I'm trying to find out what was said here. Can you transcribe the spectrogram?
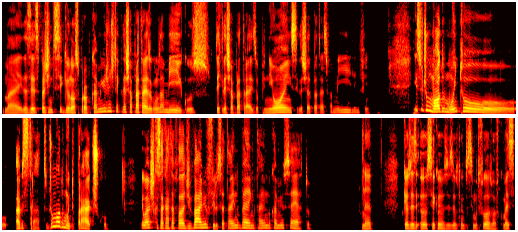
Mas às vezes pra gente seguir o nosso próprio caminho, a gente tem que deixar pra trás alguns amigos, tem que deixar pra trás opiniões, tem que deixar pra trás família, enfim. Isso de um modo muito abstrato. De um modo muito prático, eu acho que essa carta fala de: "Vai meu filho, você tá indo bem, tá indo no caminho certo", né. Porque às vezes eu sei que às vezes eu tento ser muito filosófico, mas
